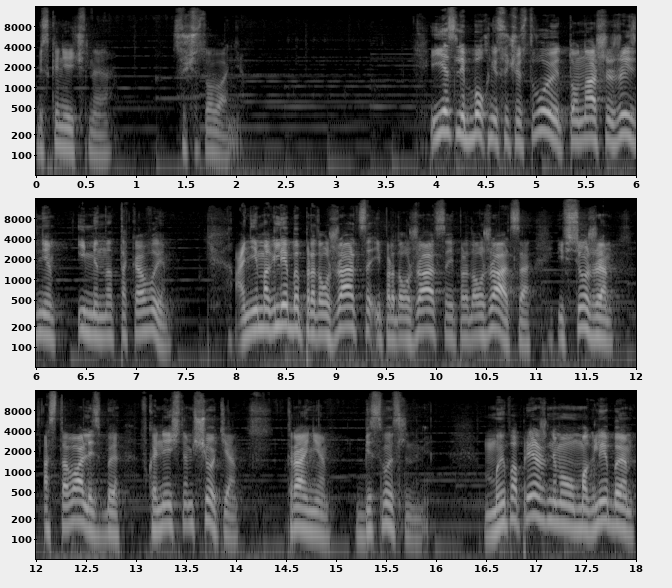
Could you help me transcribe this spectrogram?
бесконечное существование. И если Бог не существует, то наши жизни именно таковы. Они могли бы продолжаться и продолжаться и продолжаться, и все же оставались бы в конечном счете крайне бессмысленными. Мы по-прежнему могли бы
